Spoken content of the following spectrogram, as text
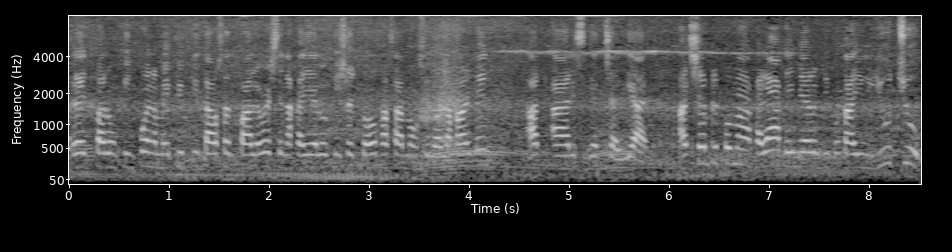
Red Parungkin po na may 50,000 followers na naka-yellow t-shirt ko kasama ko si Lola Carmen at Aris Gatchalian. At syempre po mga kalaki, meron din po tayong YouTube.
